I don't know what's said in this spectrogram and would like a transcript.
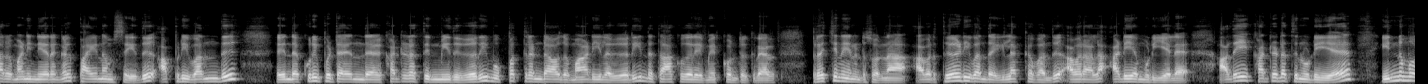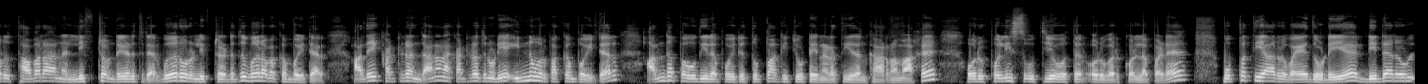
ஆறு மணி நேரங்கள் பயணம் செய்து அப்படி வந்து இந்த குறிப்பிட்ட இந்த கட்டிடத்தின் மீது ஏறி முப்பத்தி ரெண்டாவது மாடியில் ஏறி இந்த தாக்குதலை மேற்கொண்டிருக்கிறார். பிரச்சனை என்று சொன்னால் அவர் தேடி வந்த இலக்கை வந்து அவரால் அடைய முடியலை. அதே கட்டிடத்தினுடைய இன்னும் ஒரு தவறான லிஃப்ட் ஒன்று எடுத்துட்டார். வேறொரு லிஃப்ட் எடுத்து வேறு பக்கம் போயிட்டார். அதே கட்டிடம் தான் ஆனால் கட்டிடத்தினுடைய இன்னும் ஒரு பக்கம் போயிட்டார். அந்த பகுதியில் போயிட்டு துப்பாக்கிச் சூட்டை நடத்தியதன் காரணமாக ஒரு போலீஸ் உத்தியோகத்தர் ஒருவர் கொல்லப்பட முப்பத்தி ஆறு வயதுடைய டிடருல்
